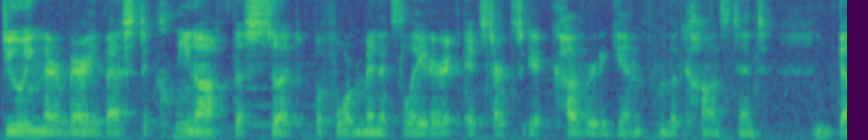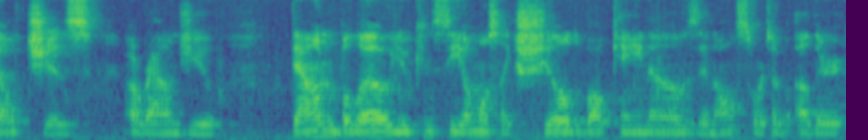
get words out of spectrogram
doing their very best to clean off the soot before minutes later it starts to get covered again from the constant belches around you. Down below, you can see almost like shield volcanoes and all sorts of other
